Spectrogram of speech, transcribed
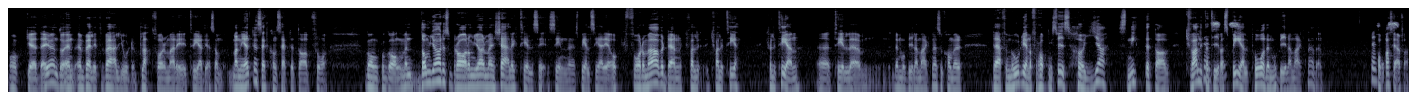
Och det är ju ändå en, en väldigt välgjord plattformare i 3D som man egentligen sett konceptet av från gång på gång. Men de gör det så bra, de gör med en kärlek till si, sin spelserie och får de över den kvali kvalitet, kvaliteten till um, den mobila marknaden så kommer det förmodligen och förhoppningsvis höja snittet av kvalitativa Precis. spel på den mobila marknaden. Precis. Hoppas jag i alla fall.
